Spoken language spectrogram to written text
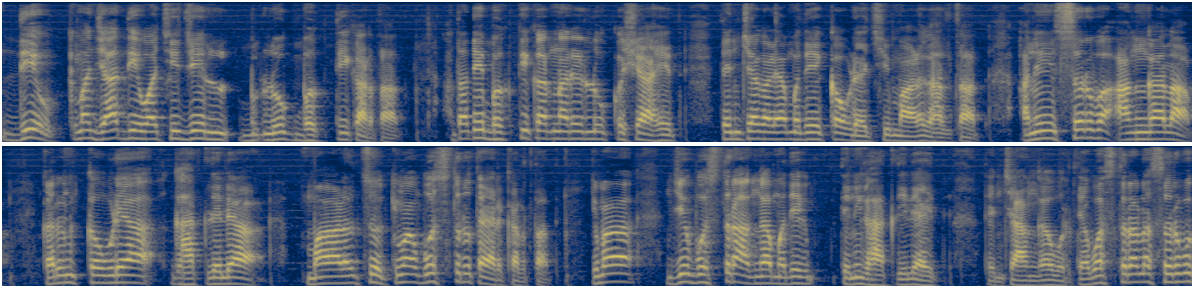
देव किंवा ज्या देवाची जे लोक भक्ती करतात आता ते भक्ती करणारे लोक कसे आहेत? त्यांच्या गळ्यामध्ये कवड्याची माळ घालतात. आणि सर्व अंगाला कारण कवड्या घातलेल्या माळचं किंवा वस्त्र तयार करतात. किंवा जे वस्त्र अंगामध्ये त्यांनी घातलेले आहेत त्यांच्या अंगावर त्या वस्त्राला सर्व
